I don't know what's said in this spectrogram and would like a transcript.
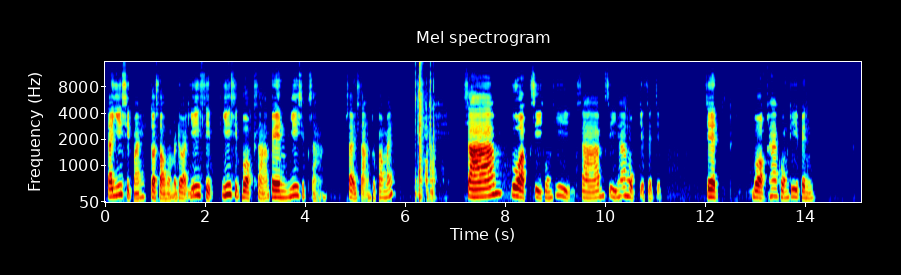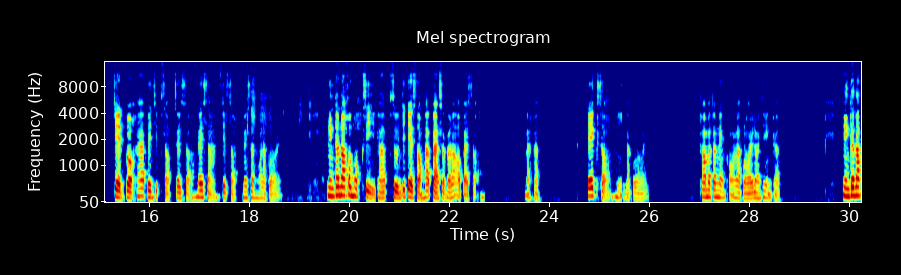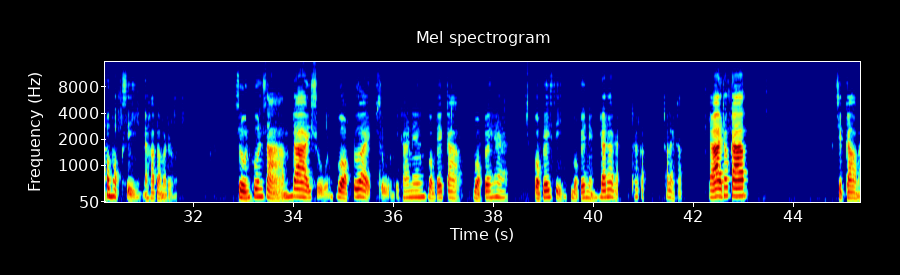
ได้ยี่สิบไหมตรวจสอบผมไปด้วยยี่สิบยี่สิบบวกสามเป็นยี่สิบสามใส่สามถูกต้องไหมสามบวกสี่คงที่สามสี่ห้าหกเจ็ดเจ็ดเจ็ด บวกห้าคงที่เป็นเจ็ดบวกห้าเป็นสิบสองใส่สองได้สามเจ็ดสองในส่วนของหลักร้อยหนึ่งธันวาคมหกสี่ครับศูนย์เจ็ดเจ็ดสองห้าแปดสองตัวละออกแปดสองนะครับ เลขสองนี่หลักร้อย เข้ามาตำแหน่งของหลักร้อยรางวัลที่หนึ่งครับหนึ่งธันวาคมหกสี่นะครับเรามาดูศูนย์คูณสามได้ศูนย์บวกด้วยศูนย์อีกครั้งหนึ่งบวกด้วยเก้าบวกด้วยห้าบวกด้วยสี่บวกด้วยหนึ่งได้เท่ากับเท่ากับเท่าไหร่ครับ ได้เท่ากับสิบเก้าไหม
